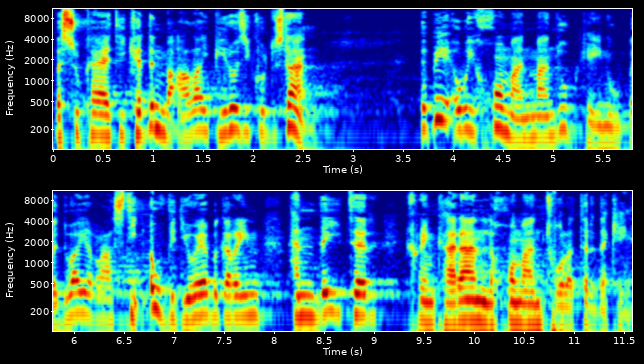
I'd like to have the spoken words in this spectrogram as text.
بە سووکایەتیکردن بە ئاڵای پیرۆزی کوردستان، بەبێ ئەوەی خۆمان ماندوو بکەین و بەدوای ڕاستی ئەو ڤیدیۆیە بگەڕێین، هەندەی تر خوێنکاران لە خۆمان توڕەتر دەکەین.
